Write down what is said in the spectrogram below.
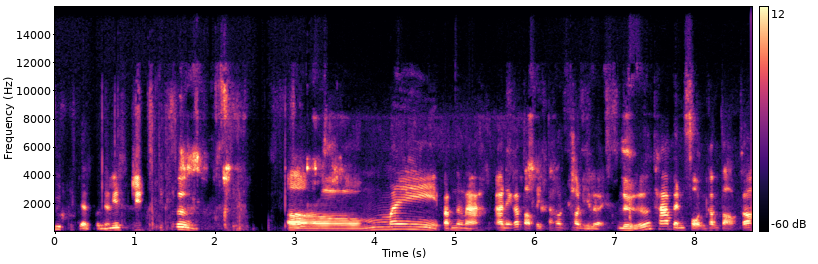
ยี่สิบเจ็ดส่วนยี่สิบซึ่ง เอ่อไม่แป๊บนึงนะ อันนี้ก็ตอบติดเท่าเท่านี้เลย หรือถ้าเป็นฝนคำตอบก็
